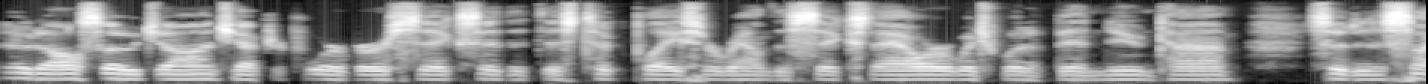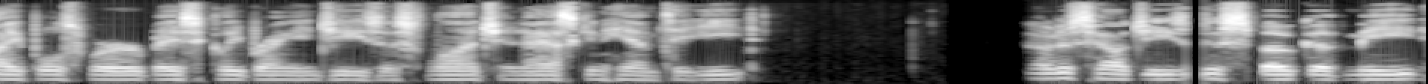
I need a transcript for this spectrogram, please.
Note also John chapter 4 verse 6 said that this took place around the sixth hour, which would have been noontime. So the disciples were basically bringing Jesus lunch and asking him to eat. Notice how Jesus spoke of meat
